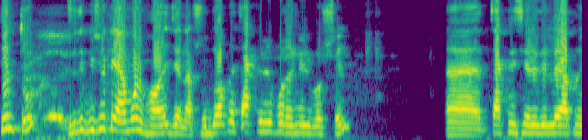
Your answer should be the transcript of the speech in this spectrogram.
কিন্তু যদি বিষয়টি এমন হয় যে না, শুধু আপনি চাকরির উপরে নির্ভরশীল চাকরি ছেড়ে দিলে আপনি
